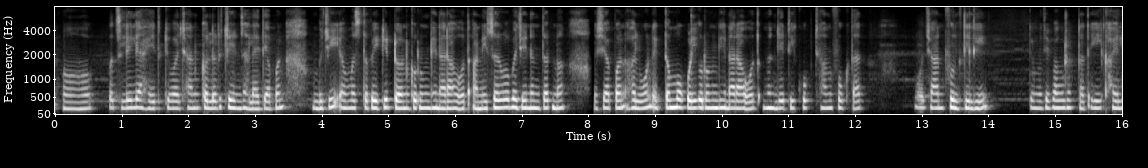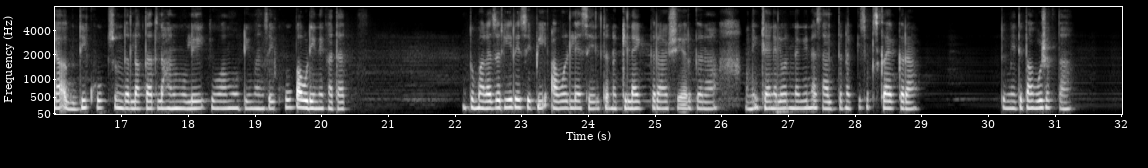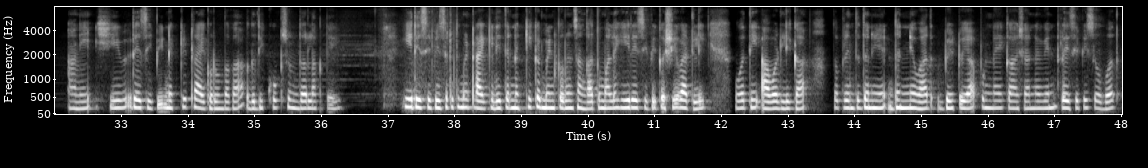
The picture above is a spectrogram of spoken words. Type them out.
पचलेली आहेत किंवा छान कलर चेंज झाला आहे ते आपण भजी मस्तपैकी टर्न करून घेणार आहोत. आणि सर्व भजी नंतरनं अशी आपण हलवून एकदम मोकळी करून घेणार आहोत. म्हणजे ती खूप छान फुगतात व छान फुलतील ही. तुम्ही ते म्हणजे पाहू शकतात हे खायला अगदी खूप सुंदर लागतात. लहान मुले किंवा मोठी माणसे खूप आवडीने खातात. तुम्हाला जर ही रेसिपी आवडली असेल तर नक्की लाईक करा शेअर करा आणि चॅनलवर नवीन असाल तर नक्की सबस्क्राईब करा. तुम्ही ते पाहू शकता. आणि ही रेसिपी नक्की ट्राय करून बघा अगदी खूप सुंदर लागते. ही रेसिपी जर तुम्ही ट्राय केली तर नक्की कमेंट करून सांगा तुम्हाला ही रेसिपी कशी वाटली व ती आवडली का? तोपर्यंत धन्य धन्यवाद. भेटूया पुन्हा एका अशा नवीन रेसिपीसोबत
